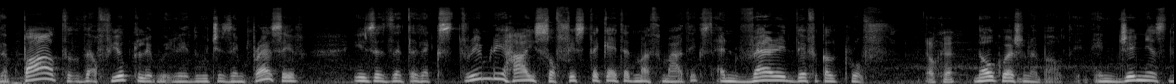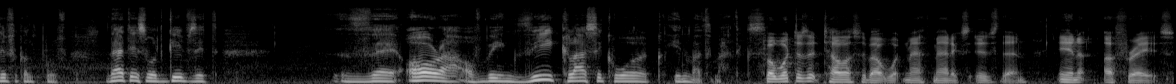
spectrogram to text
the part of Euclid which is impressive is that it's extremely high sophisticated mathematics and very difficult proof. Okay. No question about it. Ingenious, difficult proof. That is what gives it the aura of being the classic work in mathematics. But what does it tell us about what mathematics is then, in a phrase?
